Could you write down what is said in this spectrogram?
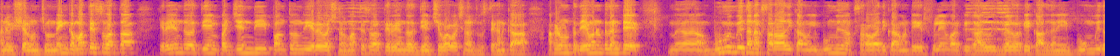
అనే విషయాలు ఉంచి ఉన్నాయి ఇంకా మత్స్య వార్త ఇరవై ఎనిమిదో అధ్యాయం పద్దెనిమిది పంతొమ్మిది ఇరవై వచనాలు. మత్స్వార్త ఇరవై ఎనిమిదో అధ్యాయం చివరి వచనాలు చూస్తే కనుక అక్కడ ఉంటుంది. ఏమని ఉంటుందంటే భూమి మీద నాకు సర్వాధికారం ఈ భూమి మీద నాకు సర్వాధికారం అంటే ఇర్ఫులేం వరకే కాదు ఇజ్రాయల్ వరకే కాదు కానీ భూమి మీద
